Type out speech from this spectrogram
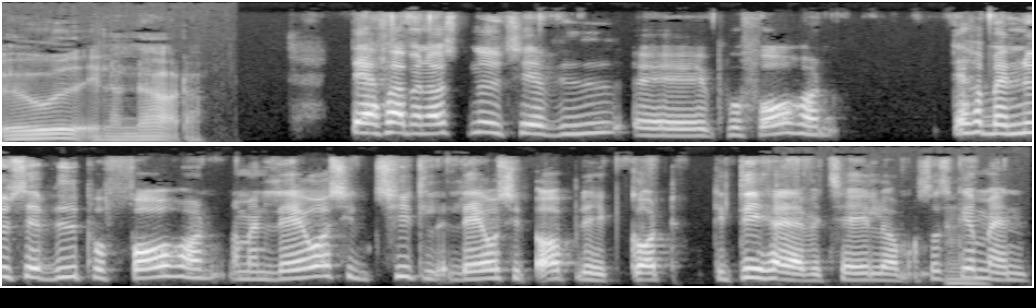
øvet eller nørder? Derfor er man også nødt til at vide øh, på forhånd. Derfor er man nødt til at vide på forhånd, når man laver sin titel, laver sit oplæg godt. Det er det her, jeg vil tale om. Og så skal mm. man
